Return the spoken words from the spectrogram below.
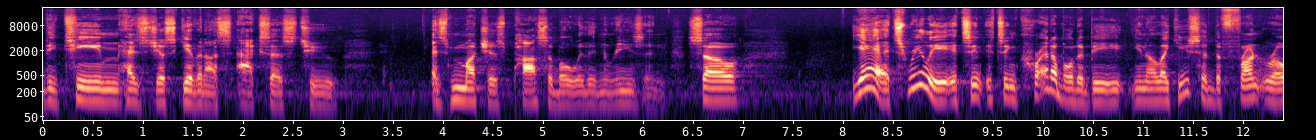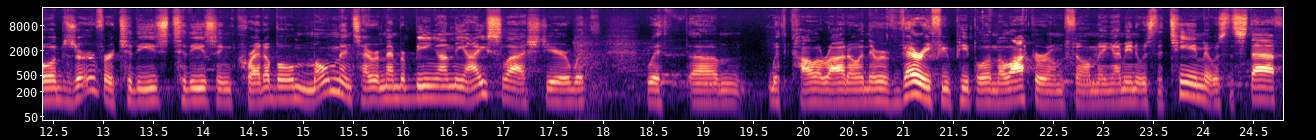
the team has just given us access to as much as possible within reason. So, yeah, it's really it's it's incredible to be you know like you said the front row observer to these to these incredible moments. I remember being on the ice last year with with um, with Colorado, and there were very few people in the locker room filming. I mean, it was the team, it was the staff.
